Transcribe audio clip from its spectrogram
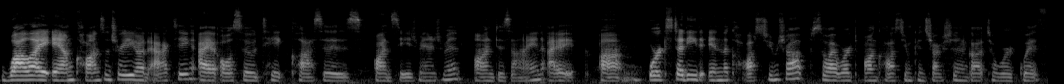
while I am concentrating on acting, I also take classes on stage management, on design. I um, work studied in the costume shop, so I worked on costume construction and got to work with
